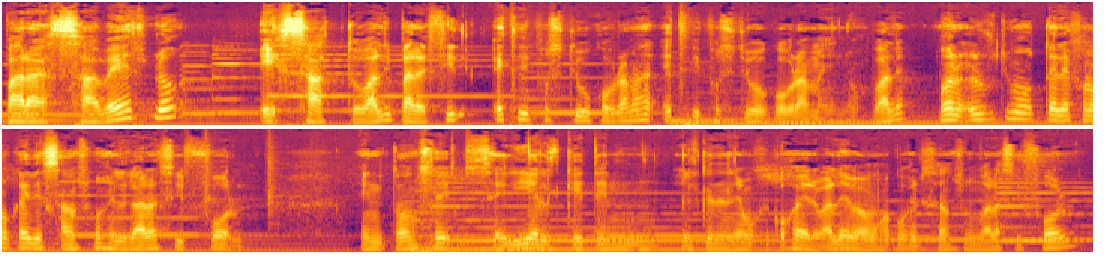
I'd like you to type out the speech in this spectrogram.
Para saberlo exacto, ¿vale? Y para decir este dispositivo cobra más, este dispositivo cobra menos, ¿vale? Bueno, el último teléfono que hay de Samsung es el Galaxy Fold. Entonces sería el que, el que tendríamos que coger, ¿vale? Vamos a coger Samsung Galaxy Fold.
